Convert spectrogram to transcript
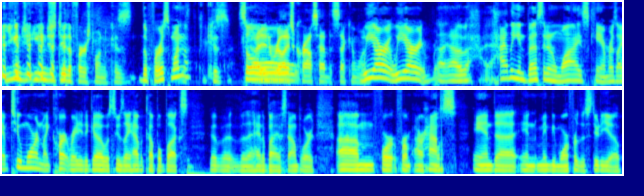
You can ju- you can just do the first one because the first one, because So- I didn't realize Kraus had the second one. We are we are uh, highly invested in Wyze cameras. I have two more in my cart ready to go as soon as I have a couple bucks. Uh, But but I had to buy a soundboard um, for for our house and uh, and maybe more for the studio.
